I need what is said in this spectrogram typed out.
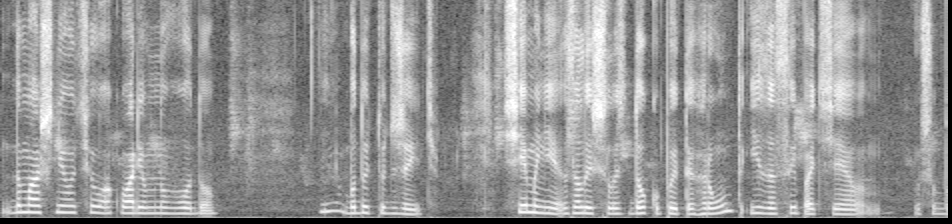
домашню цю акваріумну воду будуть тут жити. Ще мені залишилось докупити ґрунт і засипати, щоб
